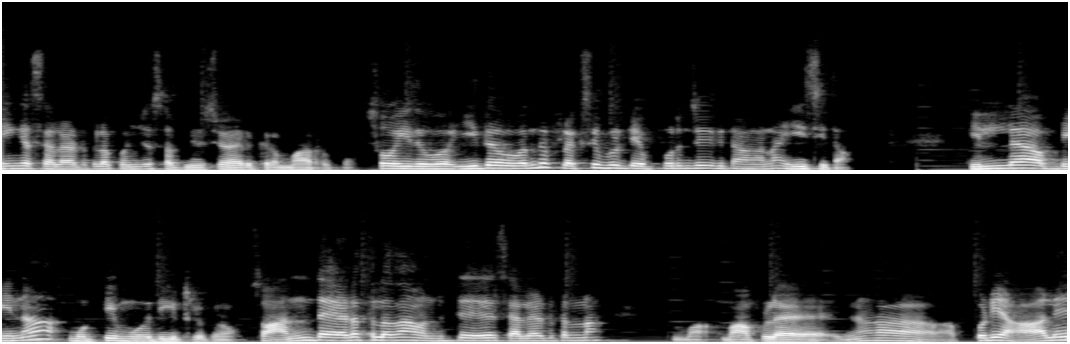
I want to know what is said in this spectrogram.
நீங்க சில இடத்துல கொஞ்சம் சப்மியூசிவா இருக்கிற மாதிரி இருக்கும். ஸோ இது இதை வந்து ஃபிளெக்சிபிலிட்டியை புரிஞ்சுக்கிட்டாங்கன்னா ஈஸி தான். இல்லை அப்படின்னா முட்டி மோதிக்கிட்டு இருக்கணும். ஸோ அந்த இடத்துல தான் வந்துட்டு சில இடத்துலனா மா மாப்பிள்ள என்னடா அப்படியே ஆளே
